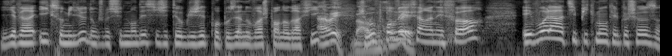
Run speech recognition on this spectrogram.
il y avait un X au milieu, donc je me suis demandé si j'étais obligé de proposer un ouvrage pornographique. Ah oui, bah, je vous, promets de faire un effort. Et voilà typiquement quelque chose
